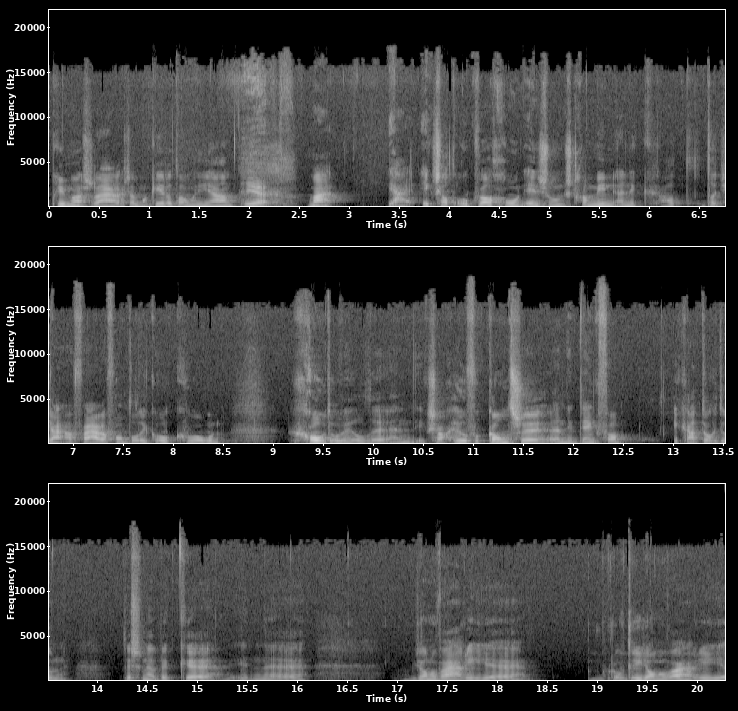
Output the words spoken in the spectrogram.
prima salaris, daar mankeert het allemaal niet aan. Ja. Maar ja, ik zat ook wel gewoon in zo'n stramien. En ik had dat jaar ervaren van dat ik ook gewoon groter wilde. En ik zag heel veel kansen. En ik denk van, ik ga het toch doen. Dus toen heb ik uh, in uh, januari, ik geloof 3 januari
